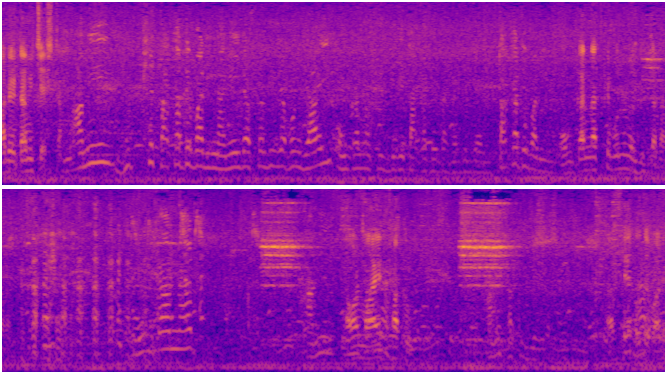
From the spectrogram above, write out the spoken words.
আর এটা আমি চেষ্টা আমি দুঃখে তাকাতে পারি না। এই রাস্তা দিয়ে যখন যাই ওঙ্কারনাথের দিকে তাকাতে তাকাতে যাই। তাকাতে পারি না। ওঙ্কারনাথকে বলুন ওই দিকটা টাকা ওঙ্কারনাথ আমি আমার মায়ের ঠাকুর। আমি ঠাকুর সে হতে পারে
